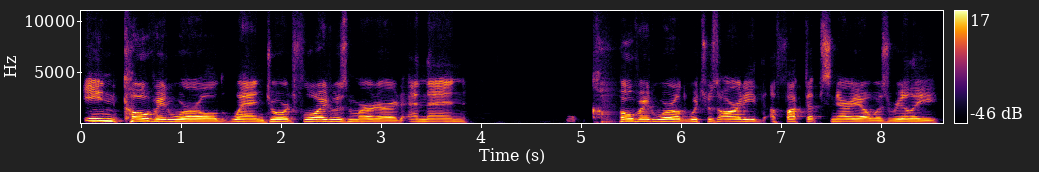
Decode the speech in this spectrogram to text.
in covid world when george floyd was murdered and then covid world which was already a fucked up scenario was really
